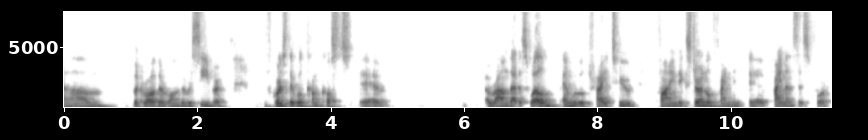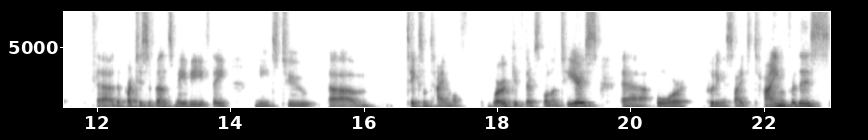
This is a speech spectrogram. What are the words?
um, but rather on the receiver. Of course, there will come costs uh, around that as well, and we will try to find external fin uh, finances for uh, the participants, maybe if they need to um, take some time off work, if there's volunteers, uh, or putting aside time for this,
